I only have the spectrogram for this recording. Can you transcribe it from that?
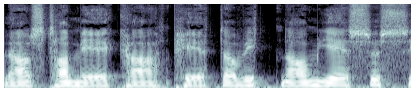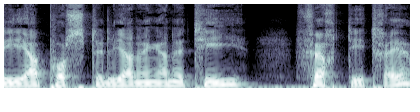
La oss ta med hva Peter vitna om Jesus i apostelgjerningene 10, 43.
